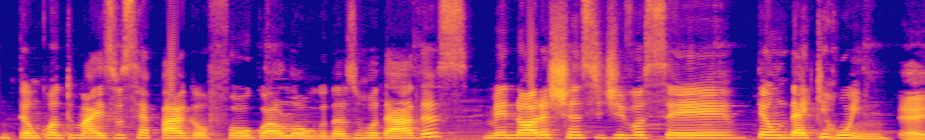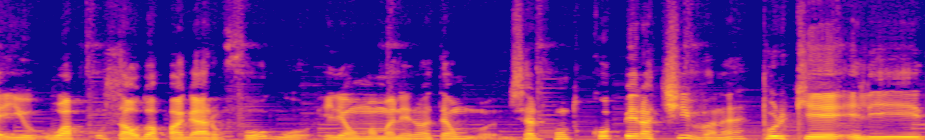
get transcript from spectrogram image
Então, quanto mais você apaga o fogo ao longo das rodadas, menor a chance de você ter um deck ruim. É, e o, o, o tal do apagar o fogo, ele é uma maneira até um, de certo ponto cooperativa, né? Porque ele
